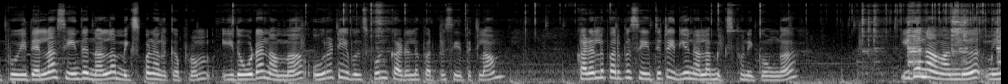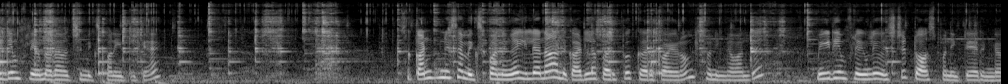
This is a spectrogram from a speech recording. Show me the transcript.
இப்போ இதெல்லாம் சேர்ந்து நல்லா மிக்ஸ் பண்ணதுக்கப்புறம் இதோட நம்ம ஒரு டேபிள் ஸ்பூன் கடலைப்பருப்பு சேர்த்துக்கலாம். கடலைப்பருப்பு சேர்த்துட்டு இதையும் நல்லா மிக்ஸ் பண்ணிக்கோங்க. இதை நான் வந்து மீடியம் ஃப்ளேமில் தான் வச்சு மிக்ஸ் பண்ணிகிட்ருக்கேன் ஸோ கண்டினியூஸாக மிக்ஸ் பண்ணுங்கள் இல்லைனா அந்த கடலைப்பருப்பு கருப்பாயிரும். ஸோ நீங்கள் வந்து மீடியம் ஃப்ளேம்லேயே வச்சுட்டு டாஸ் பண்ணிக்கிட்டே இருங்க.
